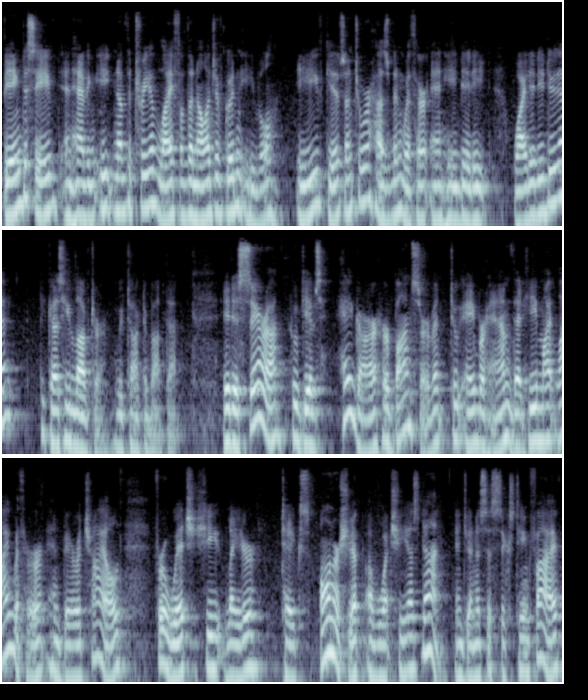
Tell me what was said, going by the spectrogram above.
Being deceived and having eaten of the tree of life of the knowledge of good and evil, Eve gives unto her husband with her, and he did eat. Why did he do that? Because he loved her. We've talked about that. It is Sarah who gives Hagar, her bondservant, to Abraham that he might lie with her and bear a child, for which she later takes ownership of what she has done. In Genesis 16:5,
